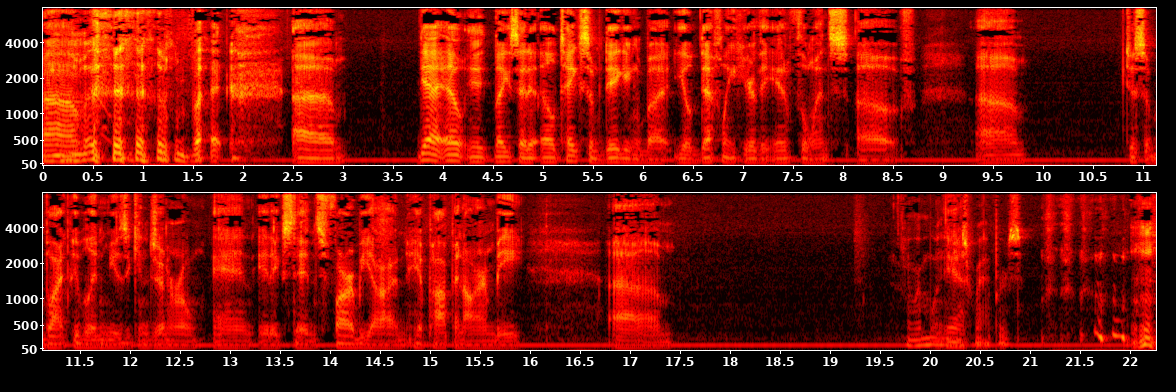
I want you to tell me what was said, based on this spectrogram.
Um, but um, yeah, it'll, it, like I said, it'll take some digging, but you'll definitely hear the influence of um, just of black people in music in general, and it extends far beyond hip hop and R and B. We're more than Yeah. just rappers.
